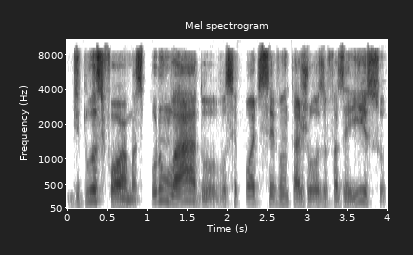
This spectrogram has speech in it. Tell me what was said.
de duas formas. Por um lado, você pode ser vantajoso fazer isso,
